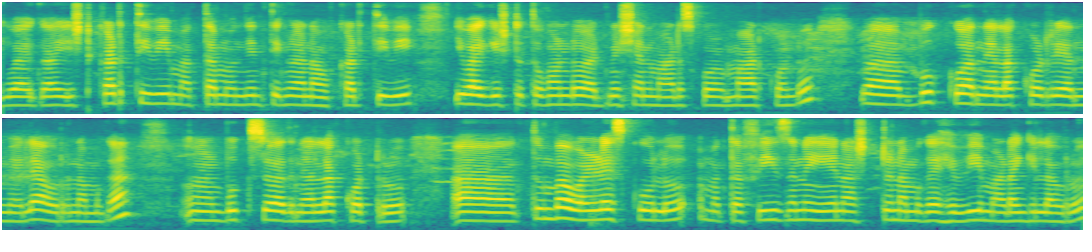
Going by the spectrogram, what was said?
ಇವಾಗ ಇಷ್ಟು ಕಟ್ತೀವಿ, ಮತ್ತು ಮುಂದಿನ ತಿಂಗಳ ನಾವು ಕಟ್ತೀವಿ. ಇವಾಗ ಇಷ್ಟು ತೊಗೊಂಡು ಅಡ್ಮಿಷನ್ ಮಾಡಿಸ್ಕೊ, ಮಾಡಿಕೊಂಡು ಬುಕ್ಕು ಅದನ್ನೆಲ್ಲ ಕೊಡ್ರಿ ಅಂದಮೇಲೆ ಅವರು ನಮ್ಗೆ ಬುಕ್ಸು ಅದನ್ನೆಲ್ಲ ಕೊಟ್ಟರು ತುಂಬ ಒಳ್ಳೆ ಸ್ಕೂಲು ಮತ್ತು ಫೀಸನ್ನು ಏನು ಅಷ್ಟು ನಮ್ಗೆ ಹೆವಿ ಮಾಡೋಂಗಿಲ್ಲ ಅವರು.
